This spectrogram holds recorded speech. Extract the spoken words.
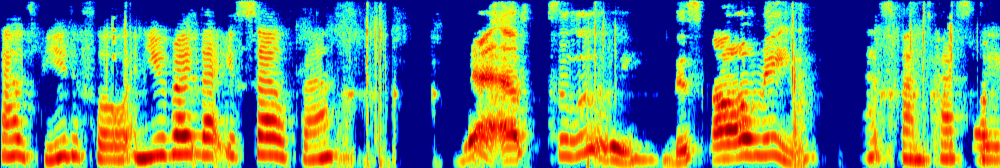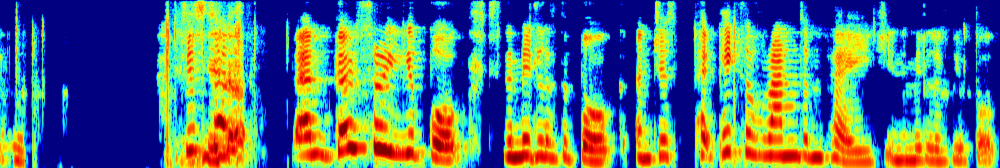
That was beautiful. And you wrote that yourself, huh? Yeah, absolutely. This all me. That's fantastic. Just yeah um, go through your book to the middle of the book and just p- pick a random page in the middle of your book.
